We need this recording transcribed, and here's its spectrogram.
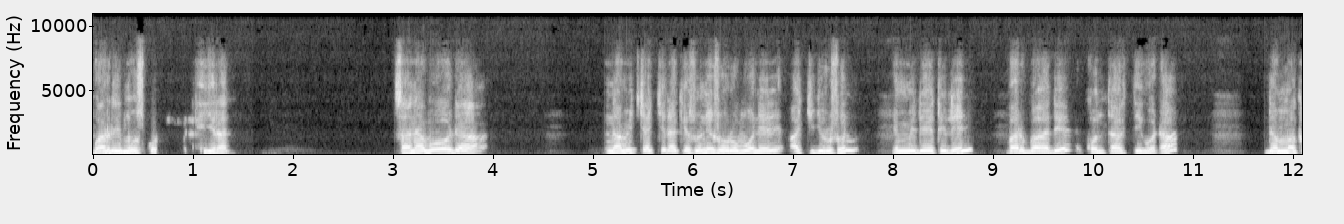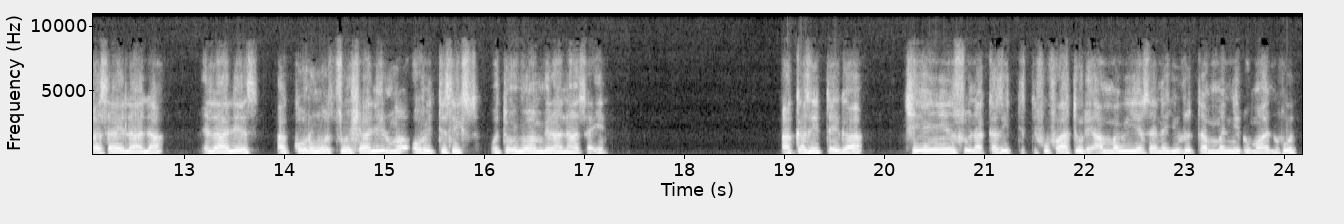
Warri Moskoo jiran. Sana booda namichi achi dhaqe sunis Oromoon achi jiru sun immideetilii barbaadee kontaaktii godhaa. Dammaqa isaa ilaalaa. Ilaalees akka Oromootti sooshaaliidhuma ofitti siksa otoo waan biraan haasa'in. Akkasitti egaa cheenyiin sun akkasitti itti fufaa ture amma biyya sana jirrutti amma inni dhumaa dhufutti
